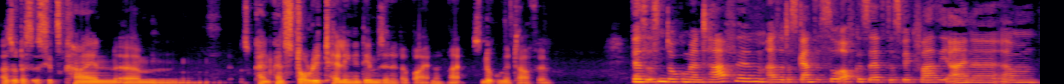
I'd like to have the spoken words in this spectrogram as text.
also das ist jetzt kein, ähm, kein, kein Storytelling in dem Sinne dabei, ne? Nein, es ist ein Dokumentarfilm. Es ist ein Dokumentarfilm, also das Ganze ist so aufgesetzt, dass wir quasi eine, ähm,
